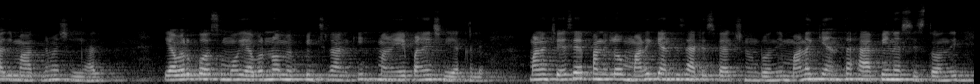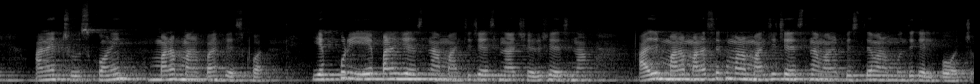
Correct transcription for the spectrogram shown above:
అది మాత్రమే చేయాలి. ఎవరి కోసమో ఎవరినో మెప్పించడానికి మనం ఏ పని చేయక్కర్లే. మనం చేసే పనిలో మనకి ఎంత సాటిస్ఫాక్షన్ ఉంటుంది మనకి ఎంత హ్యాపీనెస్ ఇస్తుంది అనేది చూసుకొని మనం మన పని చేసుకోవాలి. ఎప్పుడు ఏ పని చేసినా మంచి చేసినా చెడు చేసినా అది మన మనసుకి మనం మంచి చేస్తున్నాం అనిపిస్తే మనం ముందుకు వెళ్ళిపోవచ్చు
